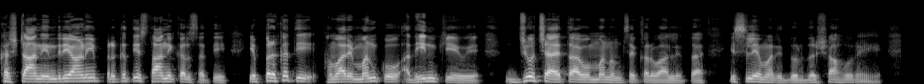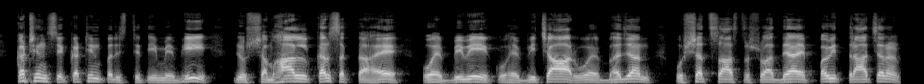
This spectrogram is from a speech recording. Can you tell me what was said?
खष्टान इंद्रियाणी, प्रकृति स्थानी कर सती। ये प्रकृति हमारे मन को अधीन किए हुए, जो चाहता है वो मन हमसे करवा लेता है। इसलिए हमारी दुर्दशा हो रही है। कठिन से कठिन परिस्थिति में भी जो संभाल कर सकता है, वो है विवेक, वो है विचार, वो है भजन, वो सत्शास्त्र स्वाध्याय, पवित्र आचरण।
